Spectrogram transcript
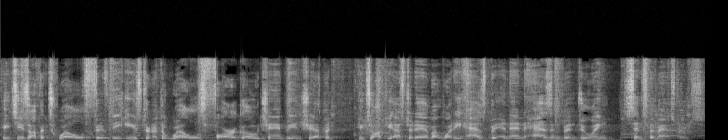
He tees off at 12:50 Eastern at the Wells Fargo Championship, and he talked yesterday about what he has been and hasn't been doing since the Masters.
